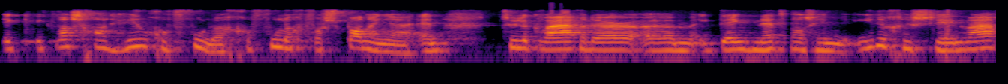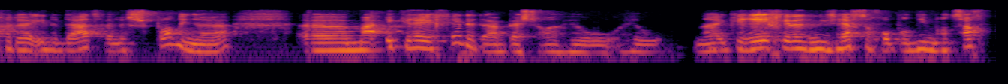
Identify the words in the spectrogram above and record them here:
ik, ik, was gewoon heel gevoelig, gevoelig voor spanningen. En natuurlijk waren er, um, ik denk net als in ieder gezin, waren er inderdaad wel eens spanningen. Uh, maar ik reageerde daar best wel heel, heel. Nou, ik reageerde er niet heftig op, want niemand zag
